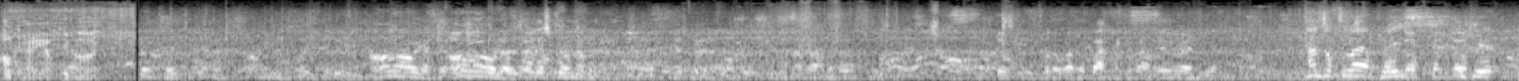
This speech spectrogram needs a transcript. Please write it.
Okay, I'll keep an. Oh, yes, oh no, no. Let's go another one. Let's go another one. Put a rubber back, think about it. Hands off the layout, please. Thank you.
